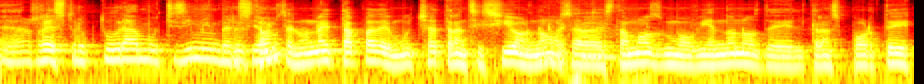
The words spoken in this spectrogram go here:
eh, reestructura, muchísima inversión. Estamos en una etapa de mucha transición, ¿no? O sea, estamos moviéndonos del transporte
